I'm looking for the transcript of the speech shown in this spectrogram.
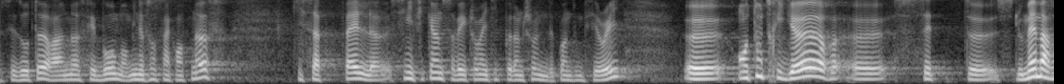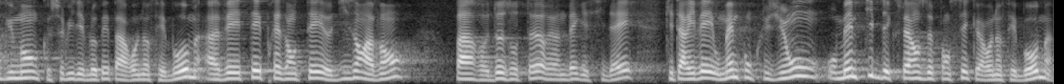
ces auteurs, Aronoff et Bohm, en 1959, qui s'appelle Significance of Electromagnetic Potential in the Quantum Theory. Euh, en toute rigueur, le même argument que celui développé par Aronoff et Bohm avait été présenté dix ans avant par deux auteurs, Ehrenberg et Sidey, qui est arrivé aux mêmes conclusions, au même type d'expérience de pensée que Aronoff et Bohm.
